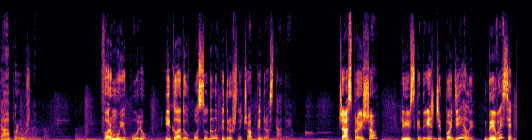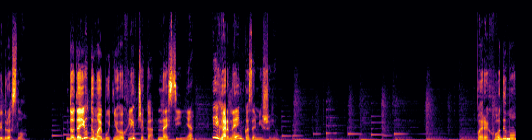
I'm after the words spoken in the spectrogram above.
та пружним. Формую кулю і кладу в посудину під рушничок підростати. Час пройшов, львівські дріжджі подіяли. Дивись, як підросло. Додаю до майбутнього хлібчика насіння і гарненько замішую. Переходимо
